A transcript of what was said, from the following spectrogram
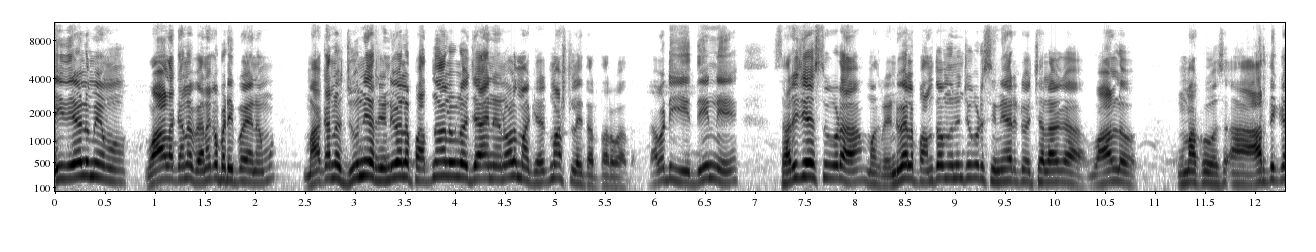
ఐదేళ్ళు మేము వాళ్ళకన్నా వెనకబడిపోయినాము. మాకన్నా జూనియర్ రెండు వేల పద్నాలుగులో జాయిన్ అయిన వాళ్ళు మాకు హెడ్ మాస్టర్లు అవుతారు తర్వాత. కాబట్టి ఈ దీన్ని సరిచేస్తూ కూడా మాకు రెండు వేల పంతొమ్మిది నుంచి కూడా సీనియారిటీ వచ్చేలాగా వాళ్ళు మాకు ఆర్థిక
